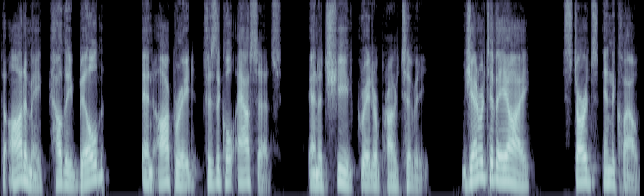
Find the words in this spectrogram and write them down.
to automate how they build and operate physical assets and achieve greater productivity. Generative AI starts in the cloud,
